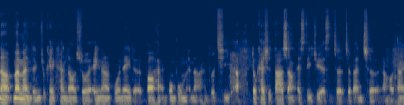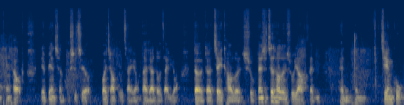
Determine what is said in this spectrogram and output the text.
那慢慢的，你就可以看到说，哎，那国内的包含公部门啊，很多企业啊，都开始搭上 SDGs 这这班车，然后当然 Can Help 也变成不是只有外交部在用，大家都在用的的这一套论述。但是这套论述要很很很坚固。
